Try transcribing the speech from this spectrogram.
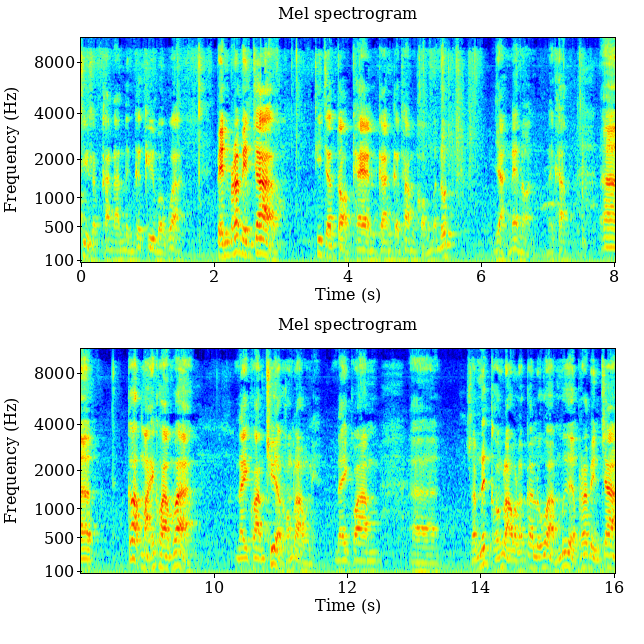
ที่สำคัญอันหนึ่งก็คือบอกว่าเป็นพระเป็นเจ้า ที่จะตอบแทนการกระทำของมนุษย์อย่างแน่นอนนะครับก็หมายความว่าในความเชื่อของเราเนี่ยในความสำนึกของเราเราก็รู้ว่าเมื่อพระเป็นเจ้า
